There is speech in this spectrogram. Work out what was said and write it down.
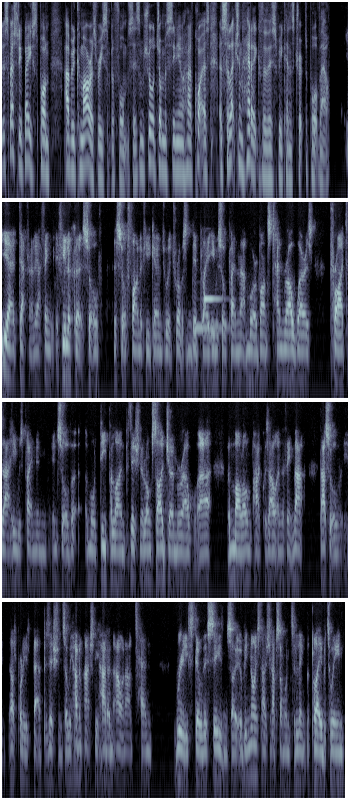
especially based upon Abu Kamara's recent performances. I'm sure John Mousinho will have quite a, a selection headache for this weekend's trip to Port Vale. Yeah, definitely. I think if you look at sort of the sort of final few games which Robertson did play, he was sort of playing in that more advanced 10 role, whereas prior to that, he was playing in, in sort of a, a more deeper line position alongside Joe Morrell uh, when Marlon Pack was out. And I think that that sort of that's probably his better position. So we haven't actually had an out and out 10 really still this season. So it'll be nice to actually have someone to link the play between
